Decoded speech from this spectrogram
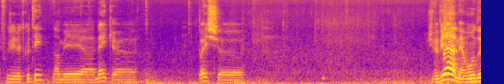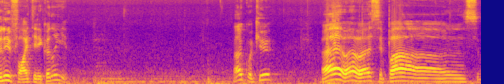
Faut que j'aille de l'autre côté. Non mais euh, mec, euh... Wesh, euh... Je veux bien, mais à un moment donné, faut arrêter les conneries. Ah, quoique... Ouais, ouais, ouais, c'est pas... euh, C'est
